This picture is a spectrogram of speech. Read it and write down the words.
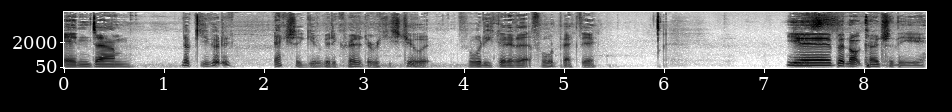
And um, look, you've got to actually give a bit of credit to Ricky Stuart for what he's got out of that forward pack there. yeah, Yes. but not coach of the year.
